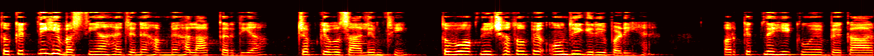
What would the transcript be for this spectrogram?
تو کتنی ہی بستیاں ہیں جنہیں ہم نے ہلاک کر دیا، جبکہ وہ ظالم تھی تو وہ اپنی چھتوں پہ اوندھی گری پڑی ہیں۔ اور کتنے ہی کنویں بےکار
